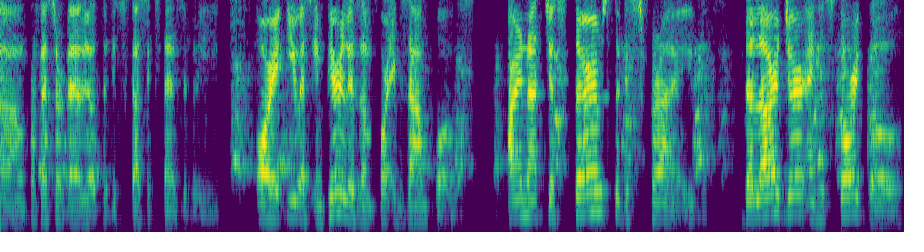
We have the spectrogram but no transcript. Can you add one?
um, Professor Bello to discuss extensively, or US imperialism, for examples, are not just terms to describe the larger and historical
